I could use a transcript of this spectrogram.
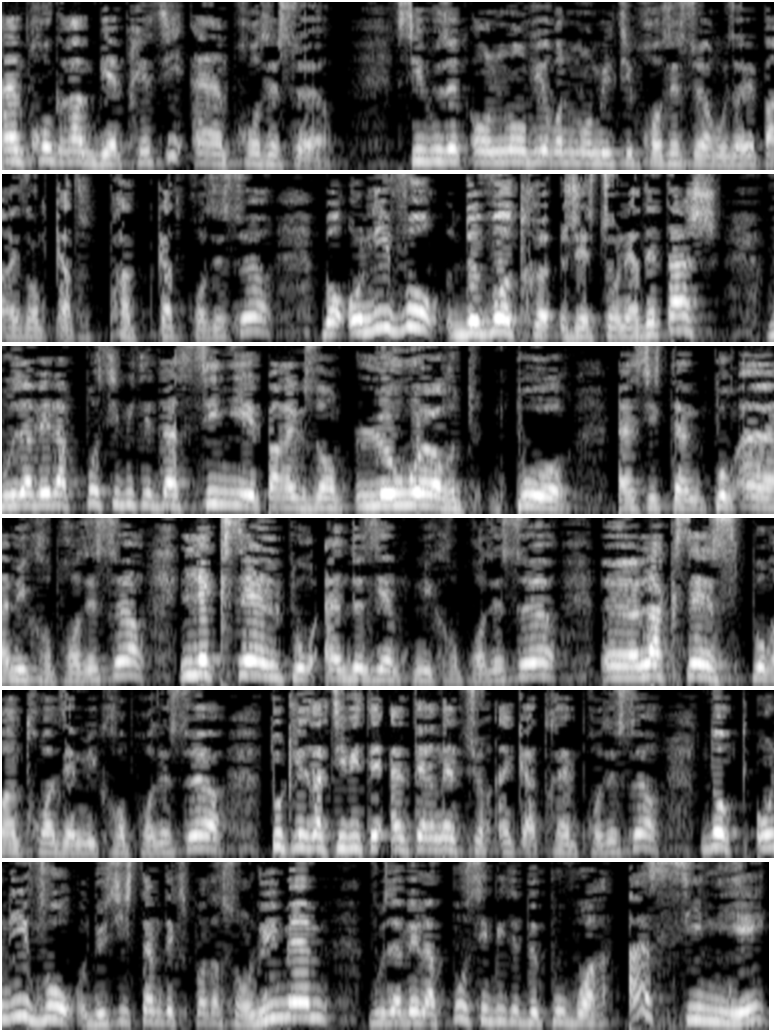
un programme bien précis à un processeur. Si vous êtes en environnement multiprocesseur, vous avez par exemple quatre, quatre processeurs. Bon, au niveau de votre gestionnaire des tâches, vous avez la possibilité d'assigner par exemple le Word pour un système, pour un microprocesseur, l'Excel pour un deuxième microprocesseur, euh, l'Access pour un troisième microprocesseur, toutes les activités Internet sur un quatrième processeur. Donc, au niveau du système d'exploitation lui-même, vous avez la possibilité de pouvoir assigner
